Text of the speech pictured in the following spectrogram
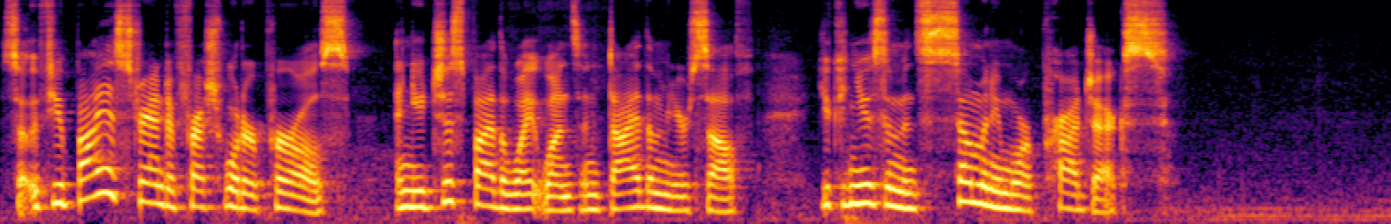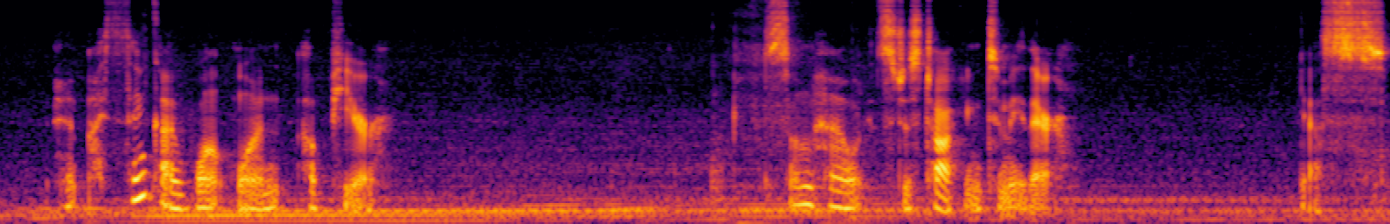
So if you buy a strand of freshwater pearls and you just buy the white ones and dye them yourself, you can use them in so many more projects. And I think I want one up here. Somehow it's just talking to me there. Yes.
